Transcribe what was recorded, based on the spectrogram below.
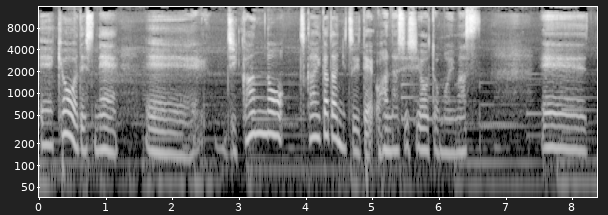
えー、今日はですね、えー、時間の使い方についてお話ししようと思います、えー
